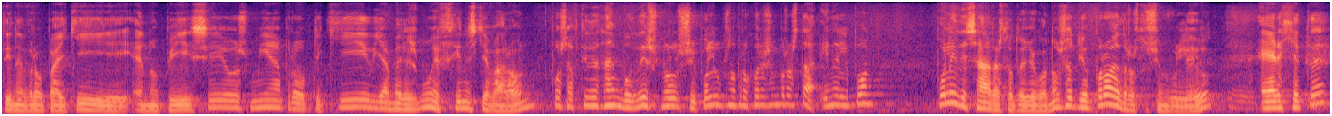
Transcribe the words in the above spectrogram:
την ευρωπαϊκή ενοποίηση ως μια προοπτική διαμερισμού ευθύνης και βαρών, πως αυτοί δεν θα εμποδίσουν όλους τους υπόλοιπους να προχωρήσουν μπροστά. Είναι λοιπόν πολύ δυσάρεστο το γεγονός ότι ο πρόεδρος του Συμβουλίου έρχεται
